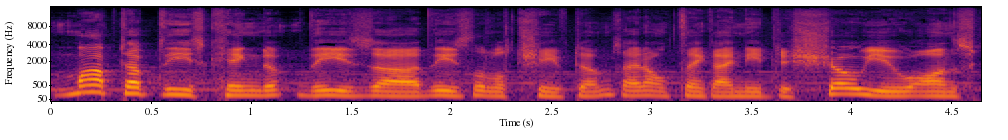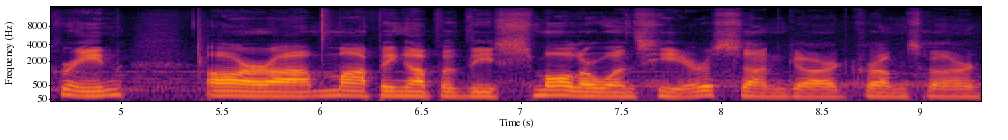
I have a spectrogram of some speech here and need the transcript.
mopped up these kingdom, these, uh, these little chiefdoms. I don't think I need to show you on screen our uh, mopping up of these smaller ones here, Sungard, Crumshorn,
